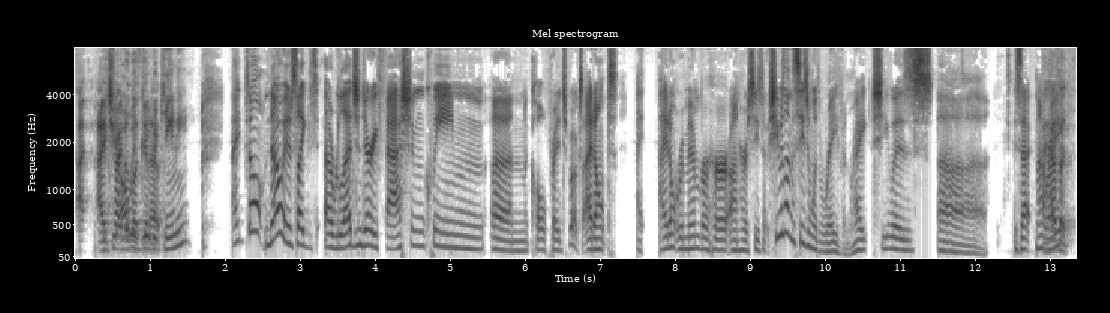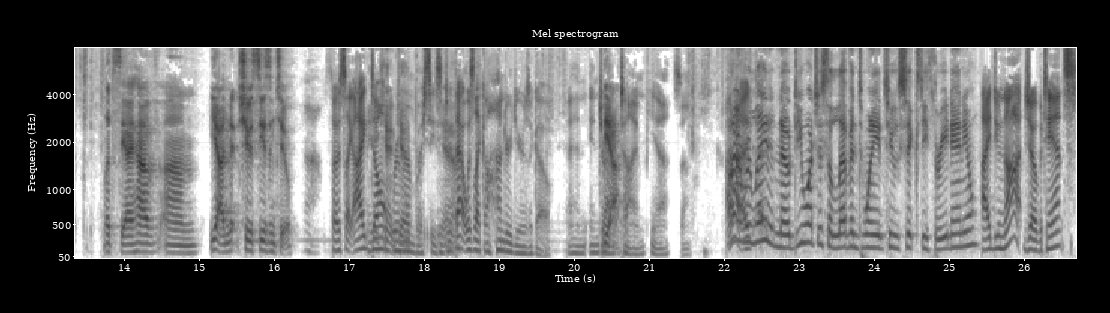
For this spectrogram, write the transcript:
I, I Did tried to always look do bikini. I don't know. It was like a legendary fashion queen, uh, Nicole Paige Brooks. I don't, I, I don't remember her on her season. She was on the season with Raven, right? She was, uh, is that not I right? have a. Let's see. I have. Um. Yeah. She was season two. so it's like, I can't don't remember that, season yeah. two. That was like a hundred years ago and in drag Yeah. time. Yeah. So On I a don't know. related note, do you watch this eleven twenty two sixty three, Daniel? I do not, Joe Batance.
